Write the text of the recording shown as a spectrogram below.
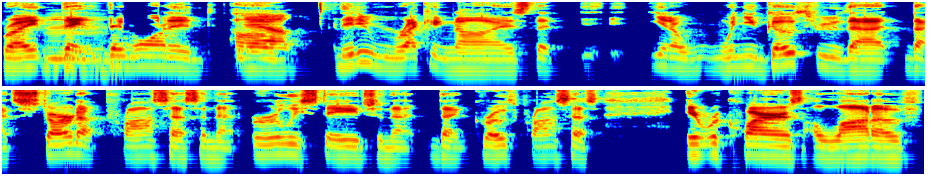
right mm. they they wanted um, yeah. they didn't recognize that you know when you go through that that startup process and that early stage and that that growth process it requires a lot of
